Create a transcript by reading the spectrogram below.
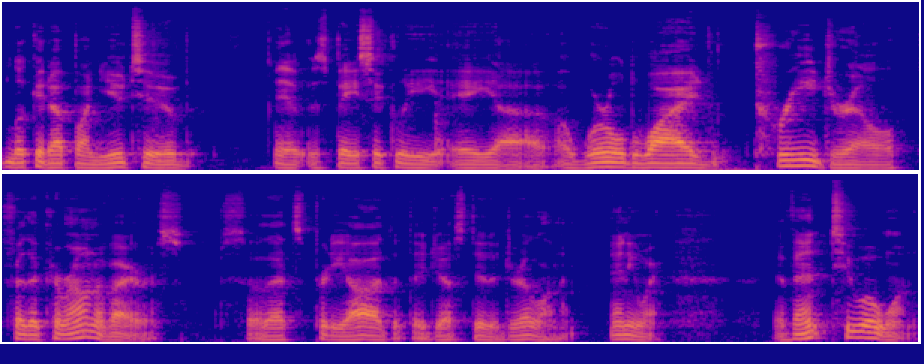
look it up on YouTube. It was basically a uh, a worldwide pre drill for the coronavirus. So that's pretty odd that they just did a drill on it. Anyway, Event 201,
